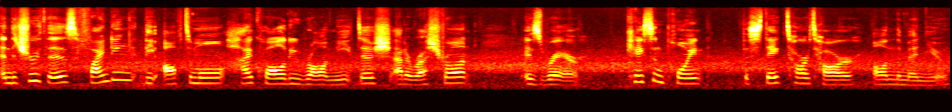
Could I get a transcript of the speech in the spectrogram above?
And the truth is, finding the optimal high quality raw meat dish at a restaurant is rare. Case in point, the steak tartare on the menu.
